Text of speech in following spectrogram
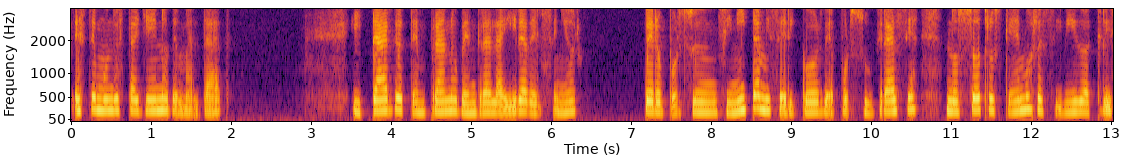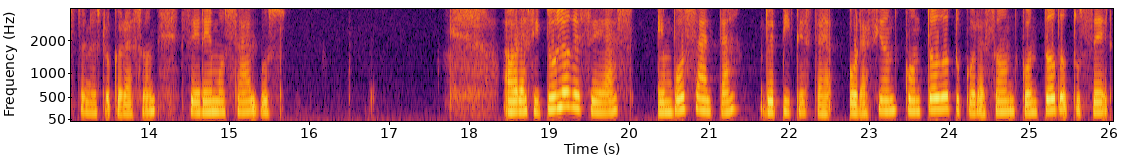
Este mundo está lleno de maldad. Y tarde o temprano vendrá la ira del Señor. Pero por su infinita misericordia, por su gracia, nosotros que hemos recibido a Cristo en nuestro corazón, seremos salvos. Ahora, si tú lo deseas, en voz alta, repite esta oración con todo tu corazón, con todo tu ser.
